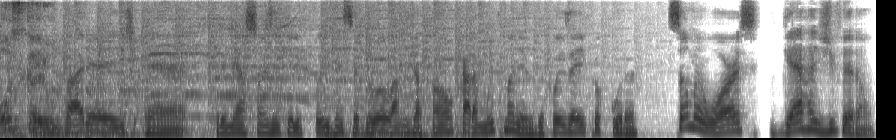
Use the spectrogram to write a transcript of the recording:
Oscar. Teve várias é, premiações em que ele foi vencedor lá no Japão. Cara, muito maneiro. Depois aí procura. Summer Wars, Guerras de Verão.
